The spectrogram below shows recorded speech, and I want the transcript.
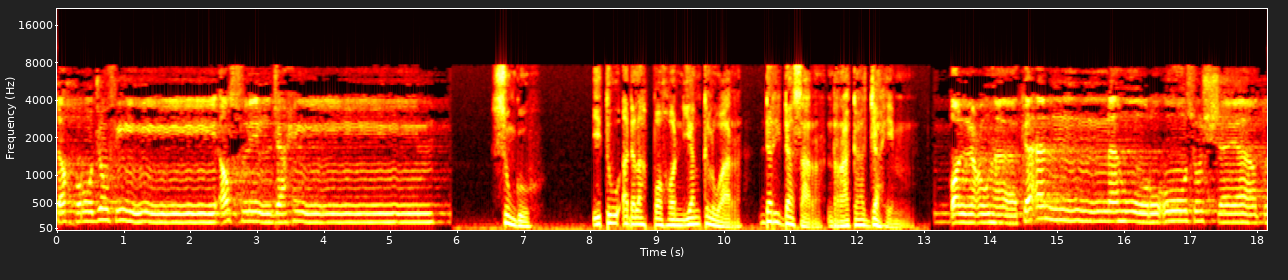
تخرج في أصل الجحيم Sungguh, itu adalah pohon yang keluar dari dasar neraka jahim. طلعها كأنه رؤوس الشياطين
